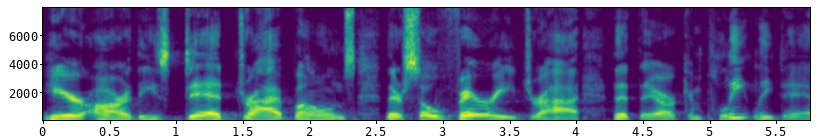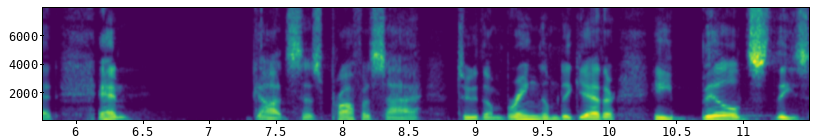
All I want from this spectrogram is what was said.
Here are these dead, dry bones. They're so very dry that they are completely dead. And God says, prophesy to them, bring them together. He builds these,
